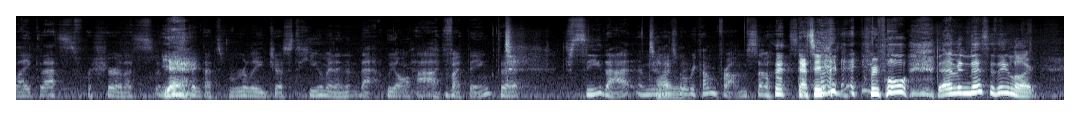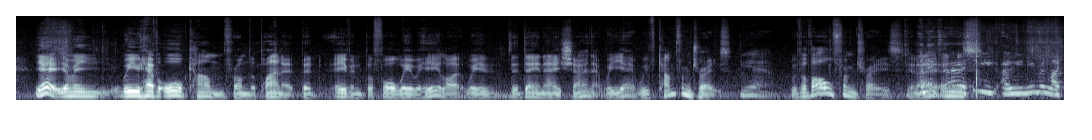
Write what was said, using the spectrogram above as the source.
Like that's for sure. That's an Yeah. instinct that's really just human, and that we all have. I think to see that. I mean, that's where we come from. So it's That's it. We've all. I mean, that's the thing. Like, yeah. I mean, we have all come from the planet, but even before we were here, like we, the DNA has shown that we, yeah, we've come from trees. yeah. We've evolved from trees. You know, and, it's, and I think, I mean, even like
